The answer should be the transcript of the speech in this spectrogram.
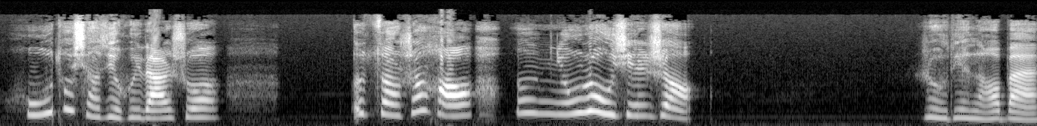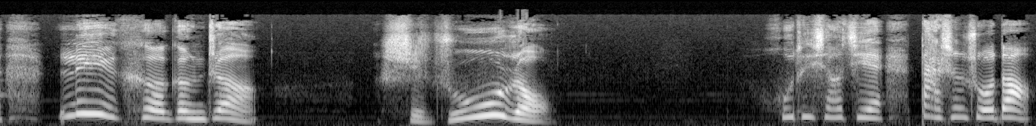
糊涂小姐回答说：“呃，早上好，嗯，牛肉先生。”肉店老板立刻更正：“是猪肉。”糊涂小姐大声说道：“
